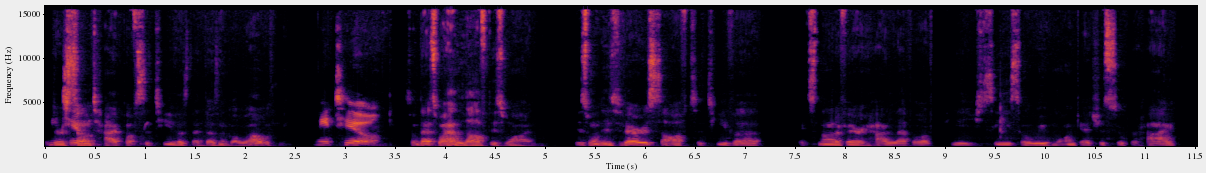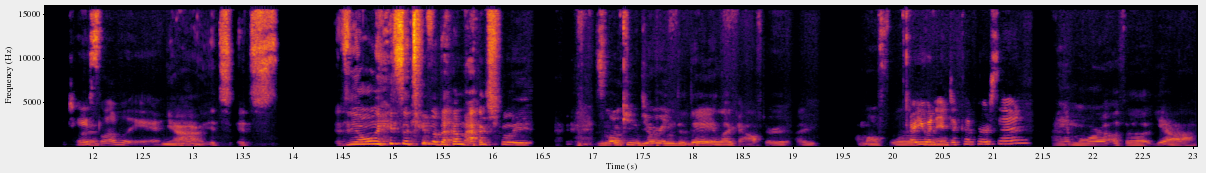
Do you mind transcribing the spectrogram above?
So Me there's some type of sativas that doesn't go well with me. Me too. So that's why I love this one. This one is very soft sativa. It's not a very high level of THC, so we won't get you super high. It tastes But- lovely. Yeah, it's it's it's the only sativa that I'm actually smoking during the day. Like after I I'm off work. Are you an indica person? I am more of a yeah.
